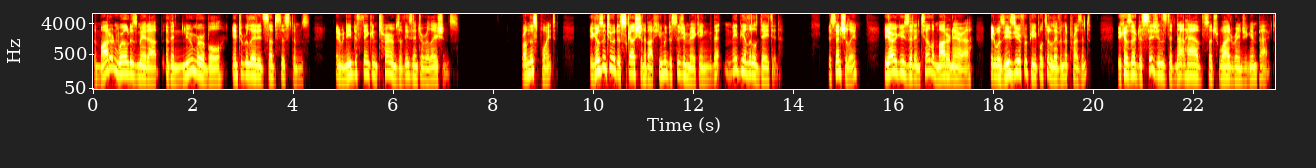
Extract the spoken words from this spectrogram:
The modern world is made up of innumerable interrelated subsystems, and we need to think in terms of these interrelations. From this point, he goes into a discussion about human decision making that may be a little dated. Essentially, he argues that until the modern era, it was easier for people to live in the present because their decisions did not have such wide ranging impact.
